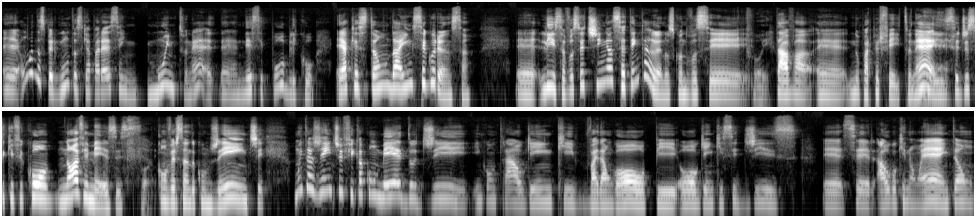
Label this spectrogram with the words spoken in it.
É, uma das perguntas que aparecem muito né, é, nesse público é a questão da insegurança. É, Lissa, você tinha 70 anos quando você estava é, no Par Perfeito, né? É. E você disse que ficou nove meses Foi. conversando com gente. Muita gente fica com medo de encontrar alguém que vai dar um golpe ou alguém que se diz é, ser algo que não é. Então,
